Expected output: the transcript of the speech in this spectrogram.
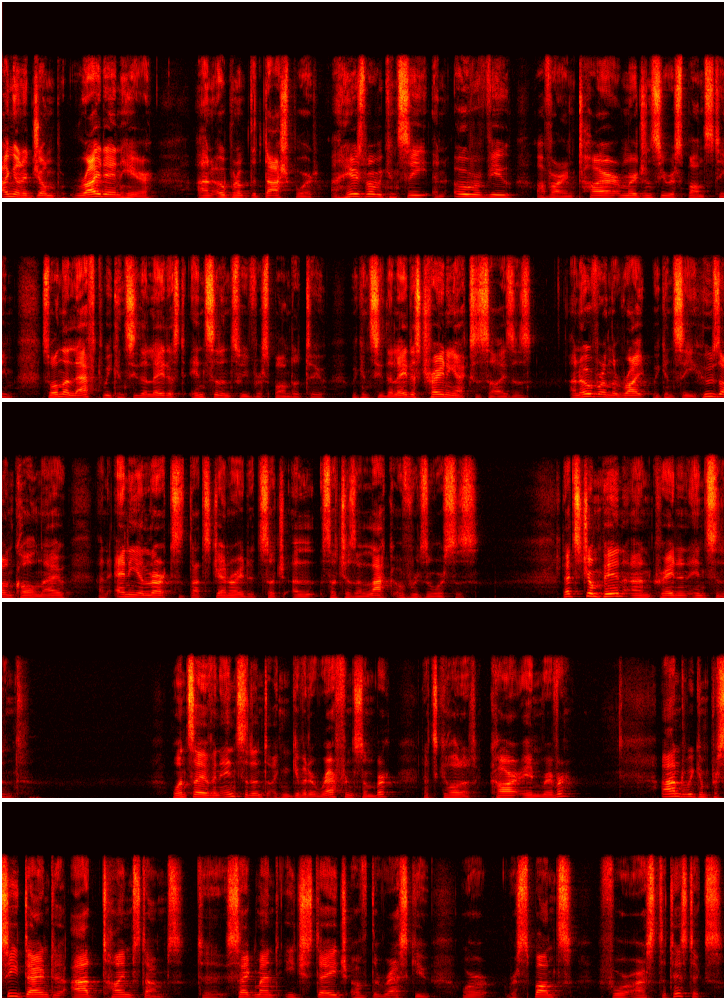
I'm going to jump right in here and open up the dashboard. And here's where we can see an overview of our entire emergency response team. So on the left, we can see the latest incidents we've responded to. We can see the latest training exercises. And over on the right, we can see who's on call now and any alerts that that's generated, such, a, such as a lack of resources. Let's jump in and create an incident. Once I have an incident, I can give it a reference number. Let's call it car in river. And we can proceed down to add timestamps to segment each stage of the rescue or response for our statistics.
